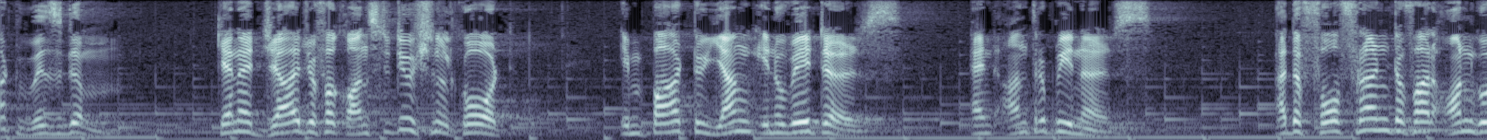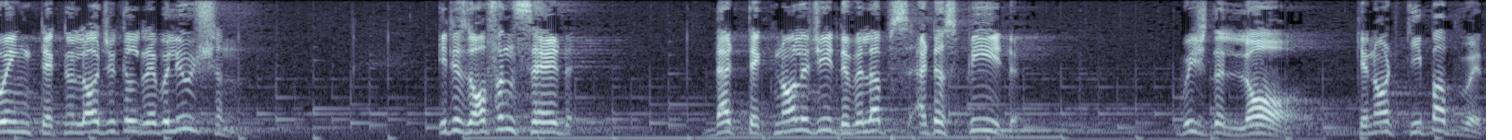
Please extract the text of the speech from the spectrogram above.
What wisdom can a judge of a constitutional court impart to young innovators and entrepreneurs at the forefront of our ongoing technological revolution? It is often said that technology develops at a speed which the law cannot keep up with.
